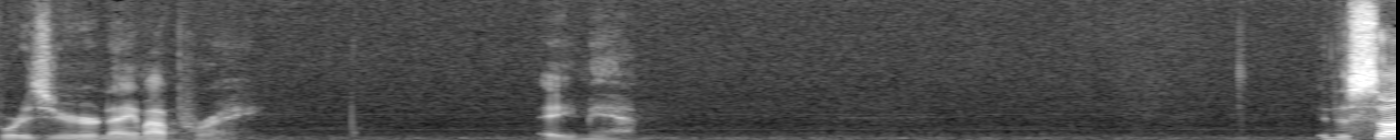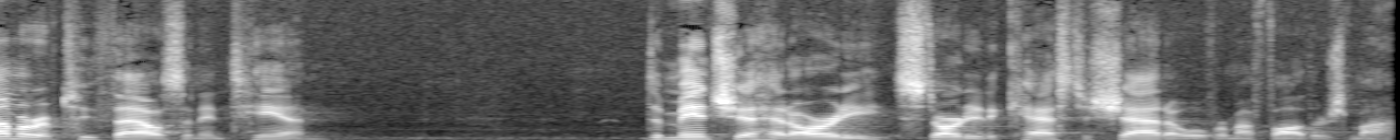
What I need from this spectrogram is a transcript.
For it is in your name I pray. Amen. In the summer of 2010, dementia had already started to cast a shadow over my father's mind.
